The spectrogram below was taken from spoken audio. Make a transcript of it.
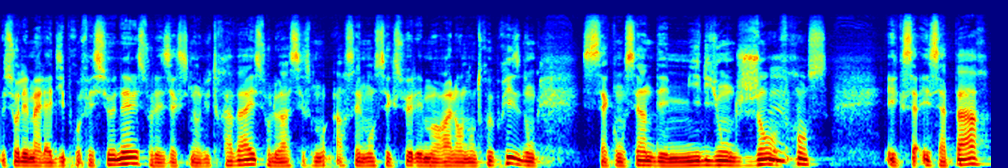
sur les maladies professionnelles, sur les accidents du travail, sur le harcèlement, sexuel et moral en entreprise. Donc, ça concerne des millions de gens en mm. France. Et, que ça, et ça part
